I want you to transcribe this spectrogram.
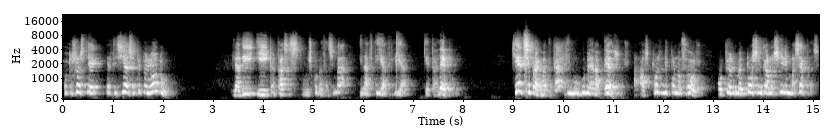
ούτως ώστε ευθυσίασε και τον Υιό Του. Δηλαδή η κατάσταση που βρισκόμεθα σήμερα είναι αυτή η αθλία και ταλέπορη. Και έτσι πραγματικά δημιουργούμε ένα πένθος. Αυτός λοιπόν ο Θεός, ο οποίος με τόση καλοσύνη μας έπλασε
